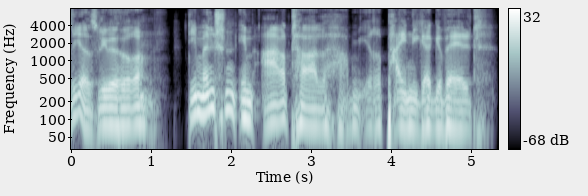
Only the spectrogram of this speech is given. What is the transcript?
dias, liebe Hörer. Die Menschen im Ahrtal haben ihre Peiniger gewählt.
